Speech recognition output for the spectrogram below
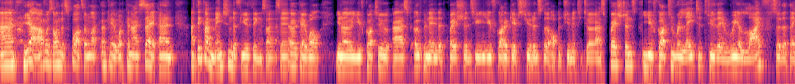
And yeah, I was on the spot. I'm like, okay, what can I say? And I think I mentioned a few things. I said, okay, well, you know, you've got to ask open-ended questions. You, you've got to give students the opportunity to ask questions. You've got to relate it to their real life so that they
